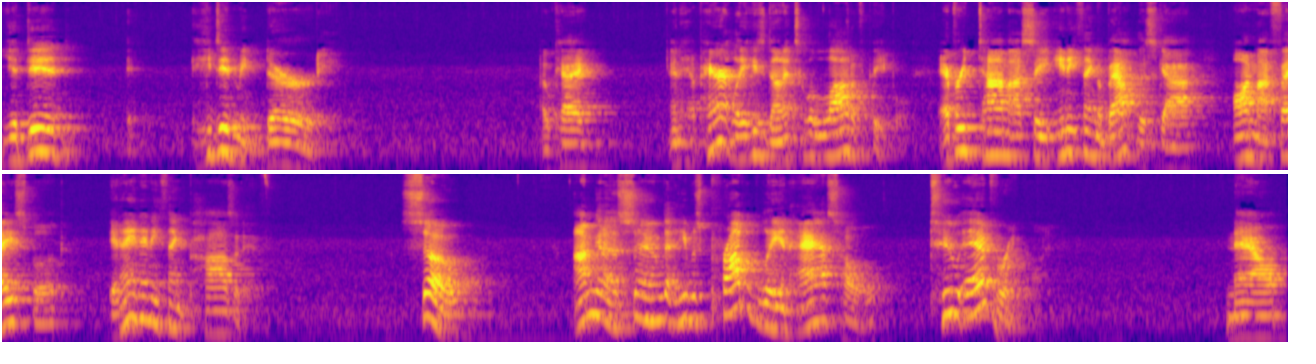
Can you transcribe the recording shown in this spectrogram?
you did, he did me dirty. Okay? And apparently he's done it to a lot of people. Every time I see anything about this guy on my Facebook, it ain't anything positive. So, I'm going to assume that he was probably an asshole to everyone. Now,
